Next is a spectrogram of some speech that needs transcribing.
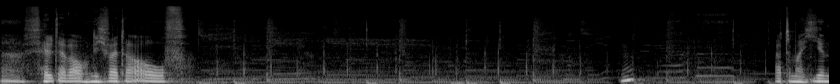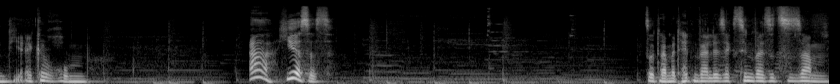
Ah, fällt aber auch nicht weiter auf. Hm? Warte mal, hier in die Ecke rum. Ah, hier ist es. So, damit hätten wir alle sechs Hinweise zusammen.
